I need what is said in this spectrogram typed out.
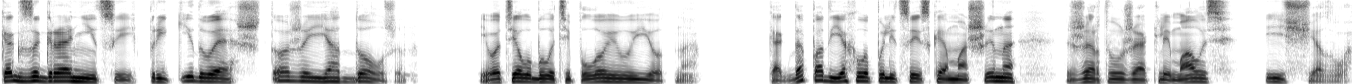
как за границей, прикидывая, что же я должен. Его телу было тепло и уютно. Когда подъехала полицейская машина, жертва уже оклемалась и исчезла.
